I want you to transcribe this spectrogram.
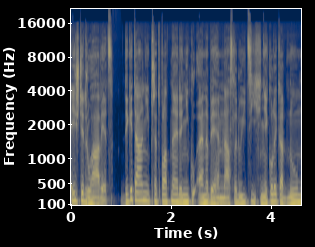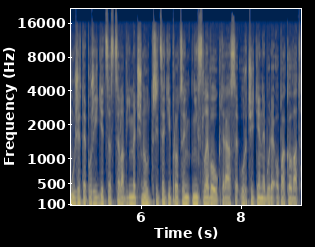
Ještě druhá věc. Digitální předplatné deníku N během následujících několika dnů můžete pořídit se zcela výjimečnou 30% slevou, která se určitě nebude opakovat.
